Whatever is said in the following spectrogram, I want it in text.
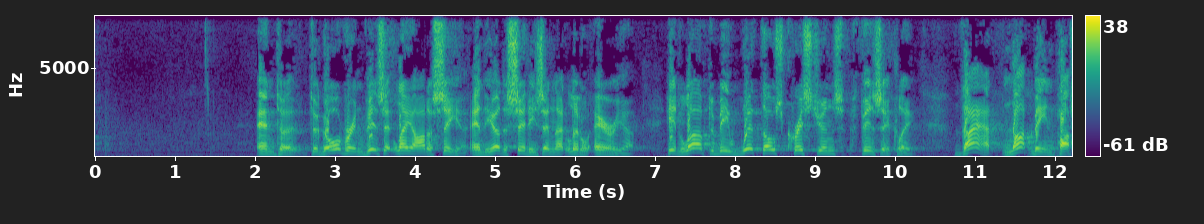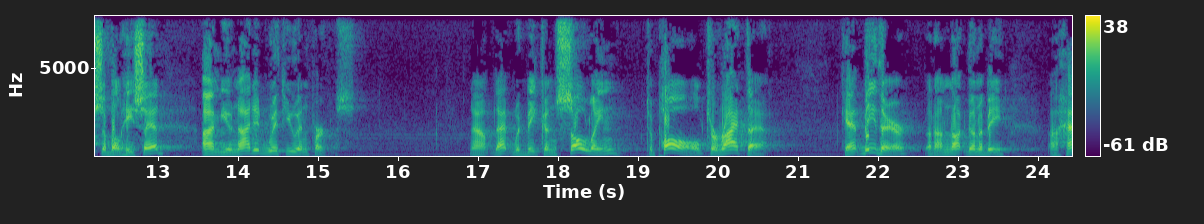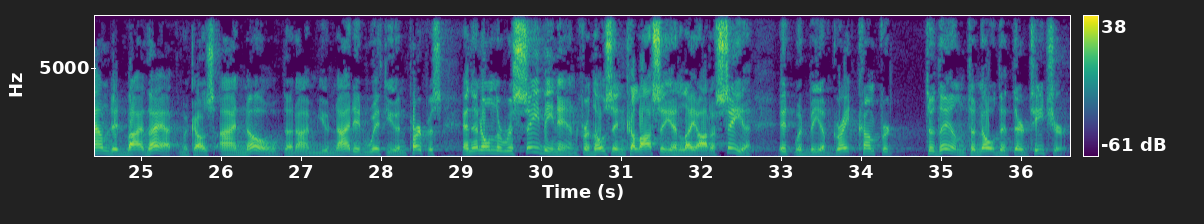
and to, to go over and visit Laodicea and the other cities in that little area. He'd love to be with those Christians physically. That not being possible, he said, I'm united with you in purpose. Now, that would be consoling to Paul to write that. Can't be there, but I'm not going to be uh, hounded by that because I know that I'm united with you in purpose. And then on the receiving end, for those in Colossae and Laodicea, it would be of great comfort to them to know that their teacher,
